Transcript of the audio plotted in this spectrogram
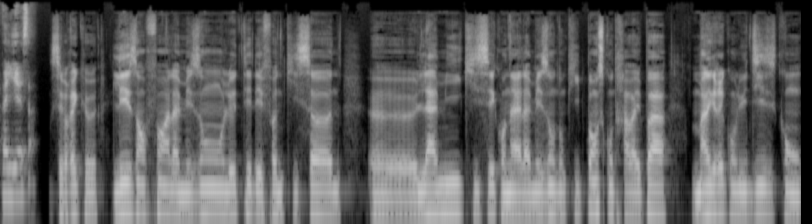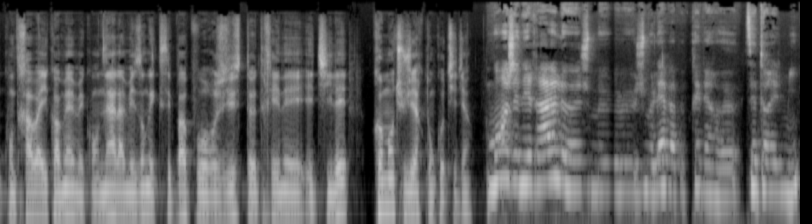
pallier à ça. C'est vrai que les enfants à la maison, le téléphone qui sonne, l'ami qui sait qu'on est à la maison, donc il pense qu'on travaille pas malgré qu'on lui dise qu'on travaille quand même et qu'on est à la maison et que c'est pas pour juste traîner et chiller, comment tu gères ton quotidien? Moi, en général, euh, je me, je me lève à peu près vers 7h30.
